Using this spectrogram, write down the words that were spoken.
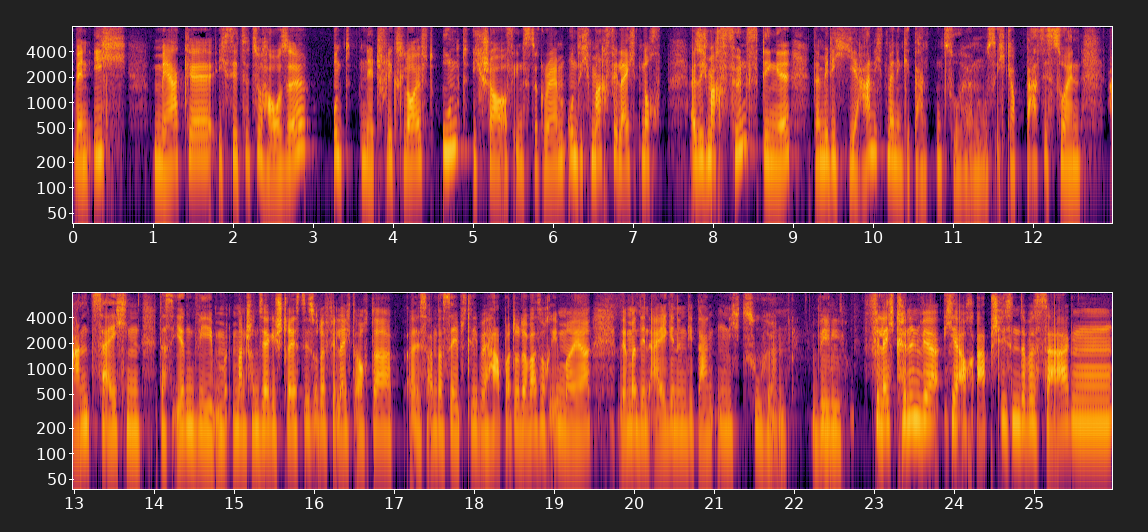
wenn ich merke, ich sitze zu Hause und Netflix läuft und ich schaue auf Instagram und ich mache vielleicht noch, also ich mache fünf Dinge, damit ich ja nicht meinen Gedanken zuhören muss. Ich glaube, das ist so ein Anzeichen, dass irgendwie man schon sehr gestresst ist oder vielleicht auch da es an der Selbstliebe hapert oder was auch immer, ja, wenn man den eigenen Gedanken nicht zuhören will. Vielleicht können wir hier auch abschließend aber sagen,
